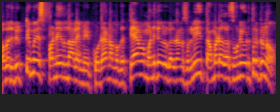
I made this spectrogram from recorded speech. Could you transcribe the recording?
அவர் விக்டிமைஸ் பண்ணியிருந்தாலுமே கூட நமக்கு தேவை மனிதர்கள் தான் சொல்லி தமிழக அரசு முடிவு எடுத்திருக்கணும்.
